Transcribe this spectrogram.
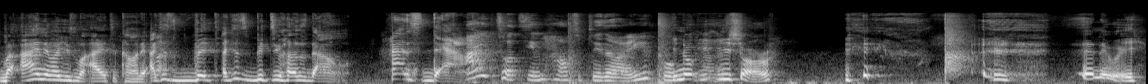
But I never use my eye to count it. I just bit. I just beat you hands down, hands down. I taught him how to play the Are you? You know, you, you sure? anyway.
